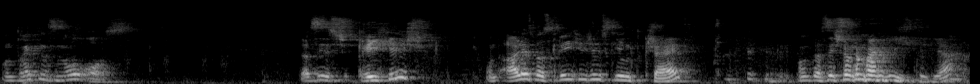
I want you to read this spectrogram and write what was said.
Und drittens Noos. Das ist griechisch und alles, was griechisch ist, klingt gescheit. Und das ist schon einmal wichtig. Ja?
